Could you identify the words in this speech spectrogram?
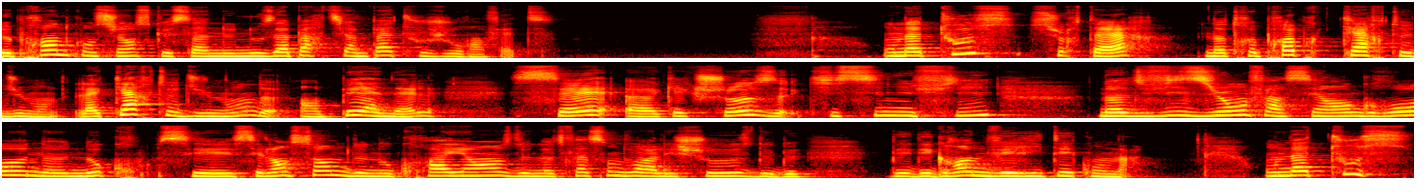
de prendre conscience que ça ne nous appartient pas toujours en fait. On a tous sur Terre notre propre carte du monde. La carte du monde en PNL, c'est euh, quelque chose qui signifie notre vision, enfin c'est en gros, c'est l'ensemble de nos croyances, de notre façon de voir les choses, de, des, grandes vérités qu'on a. On a tous,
